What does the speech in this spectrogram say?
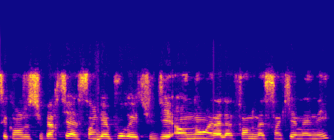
c'est quand je suis partie à Singapour et étudier un an à la fin de ma cinquième année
